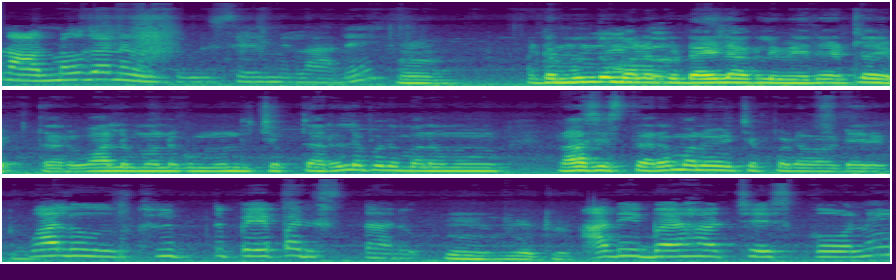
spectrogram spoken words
నార్మల్ గానే ఉంటుంది సేమ్ ఇలానే. అంటే ముందు మనకు డైలాగులు వేరే ఎట్లా చెప్తారు? వాళ్ళు మనకు ముందు చెప్తారా? లేకపోతే మనము రాసిస్తారా? మనమే చెప్పడం డైరెక్ట్? వాళ్ళు స్క్రిప్ట్ పేపర్ ఇస్తారు. ఓకే. అది బై హార్ట్ చేసుకొని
